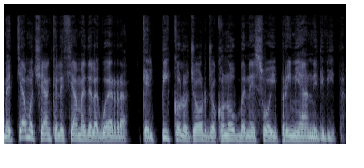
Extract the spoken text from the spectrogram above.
Mettiamoci anche le fiamme della guerra che il piccolo Giorgio conobbe nei suoi primi anni di vita.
